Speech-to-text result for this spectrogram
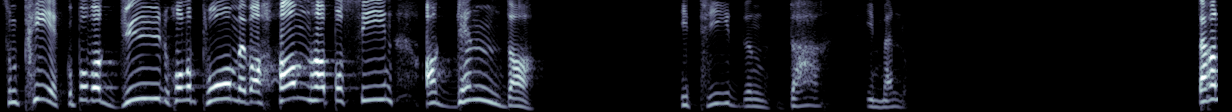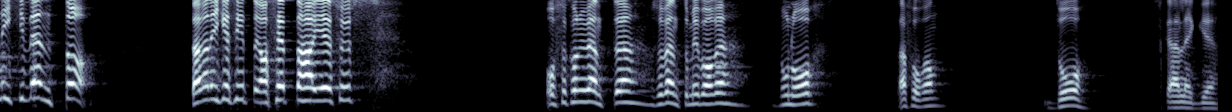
som peker på hva Gud holder på med, hva han har på sin agenda i tiden der imellom. Der han ikke venter, der han ikke sitter 'Jeg har sett det her, Jesus.' Og så kan du vente, og så venter vi bare noen år der foran. Da skal jeg legge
